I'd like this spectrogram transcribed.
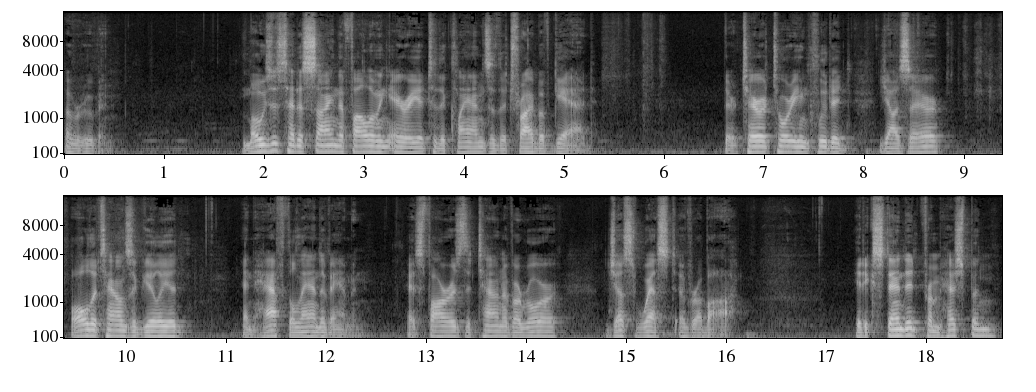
of Reuben. Moses had assigned the following area to the clans of the tribe of Gad their territory included Yazer, all the towns of Gilead, and half the land of Ammon, as far as the town of Aroer, just west of Rabbah. It extended from Heshbon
